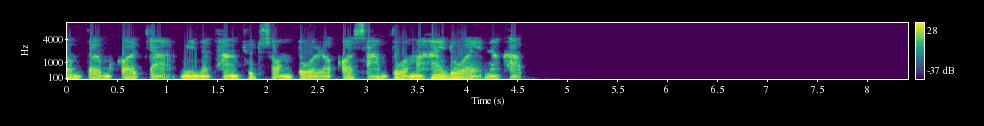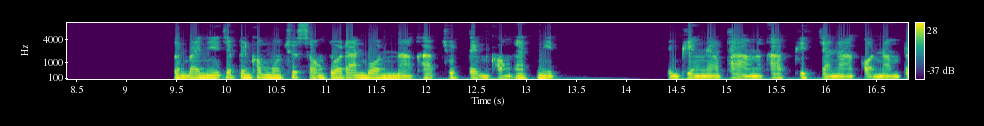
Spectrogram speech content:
พิ่มเติมก็จะมีแนวทางชุดสองตัวแล้วก็สามตัวมาให้ด้วยนะครับ ส่วนใบนี้จะเป็นข้อมูลชุดสองตัวด้านบนนะครับ ชุดเต็มของแอดมิดเป็นเพียงแนวทางนะครับ พิจารณาก่อนนำไป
